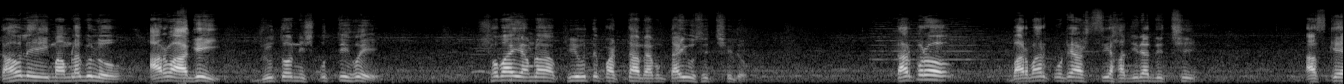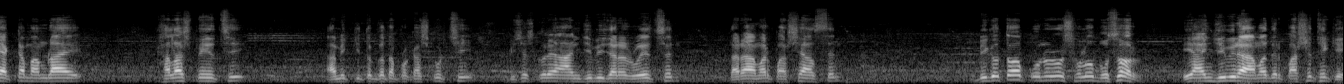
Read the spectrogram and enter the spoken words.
তাহলে এই মামলাগুলো আরও আগেই দ্রুত নিষ্পত্তি হয়ে সবাই আমরা ফ্রি হতে পারতাম এবং তাই উচিত ছিল। তারপরও বারবার কোর্টে আসছি, হাজিরা দিচ্ছি। আজকে একটা মামলায় খালাস পেয়েছি। আমি কৃতজ্ঞতা প্রকাশ করছি। বিশেষ করে আইনজীবী যারা রয়েছেন তারা আমার পাশে আছেন। বিগত পনেরো ষোলো বছর এই আইনজীবীরা আমাদের পাশে থেকে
